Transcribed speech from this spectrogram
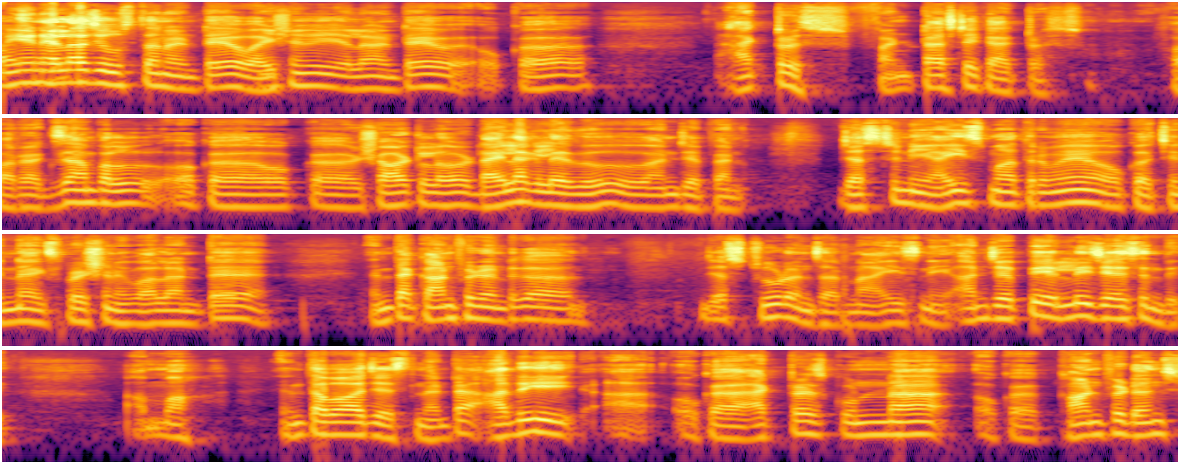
నేను ఎలా చూస్తానంటే వైష్ణవి ఎలా అంటే ఒక actress fantastic actress. For example ఒక ఒక షార్ట్లో డైలాగ్ లేదు అని చెప్పాను. జస్ట్ నీ ఐస్ మాత్రమే ఒక చిన్న ఎక్స్ప్రెషన్ ఇవ్వాలంటే ఎంత కాన్ఫిడెంట్గా జస్ట్ చూడండి సార్ నా ఐస్ని అని చెప్పి వెళ్ళి చేసింది. అమ్మ ఎంత బాగా చేసింది. అంటే అది ఒక యాక్ట్రెస్కి ఉన్న ఒక కాన్ఫిడెన్స్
